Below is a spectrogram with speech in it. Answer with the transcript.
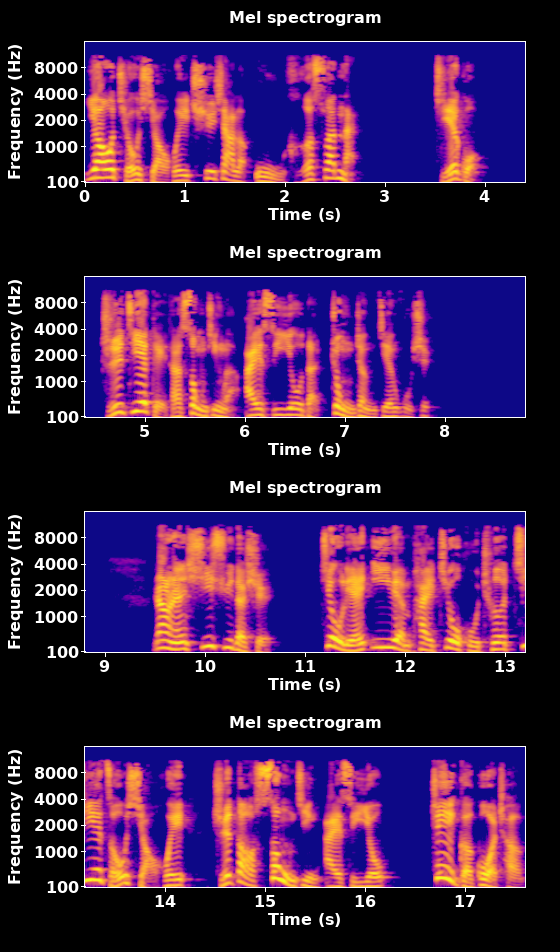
要求小辉吃下了五盒酸奶，结果直接给他送进了 ICU 的重症监护室。让人唏嘘的是，就连医院派救护车接走小辉。直到送进 ICU，这个过程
